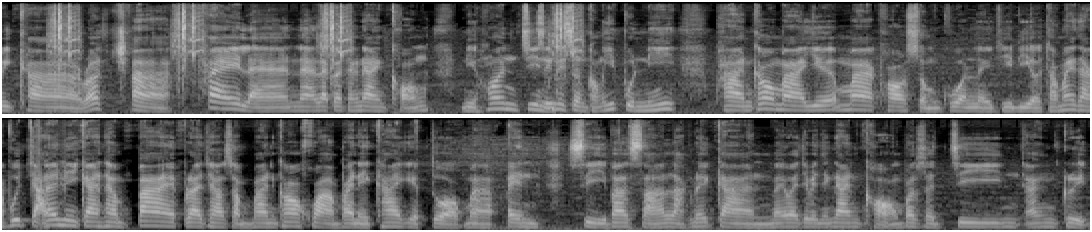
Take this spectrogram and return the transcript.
ริการัสเซียไทยแลนด์นะแล้วก็ทางด้านของนิฮอนจินซึ่งในส่วนของญี่ปุ่นนี้ผ่านเข้ามาเยอะมากพอสมควรเลยทีเดียวทำให้ทางผู้จัดได้มีการทำป้ายประชาสัมพันธ์ข้อความภายในค่ายเก็บตัวออกมาเป็น 4 ภาษาหลักด้วยกัน ไม่ว่าจะเป็นทางด้านของภาษาจีนอังกฤษ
